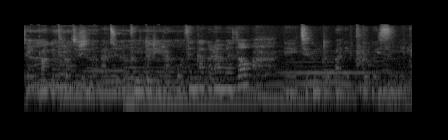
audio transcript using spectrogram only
네, 음악을 들어주시는 많은 분들이라고 생각을 하면서 네, 지금도 많이 부르고 있습니다.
